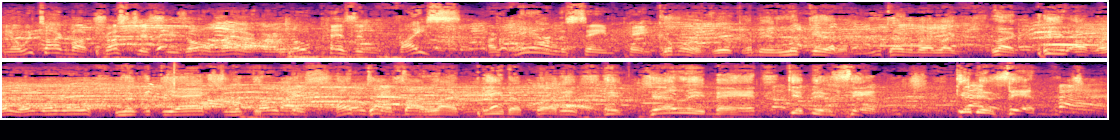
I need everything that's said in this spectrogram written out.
you know, we talk about trust issues oh, all night. Are, are, Lopez and Vice, are they on the same page? Come on, Vic. I mean, look at them. You talking about like like Pete. Oh, whoa, whoa, whoa, whoa. Look at the action. Look at the focus, I'm focus, talking about focus. like peanut butter and jelly, man. Give me a sandwich. Give me a sandwich.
